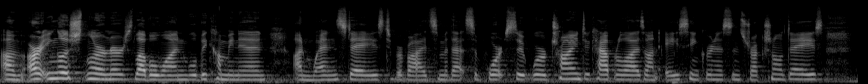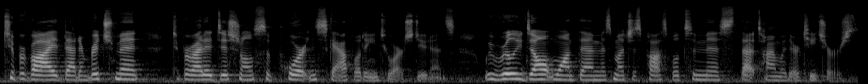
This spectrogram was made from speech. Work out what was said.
Um, Our English learners, level one, will be coming in on Wednesdays to provide some of that support. So we're trying to capitalize on asynchronous instructional days to provide that enrichment, to provide additional support and scaffolding to our students. We really don't want them, as much as possible, to miss that time with their teachers.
